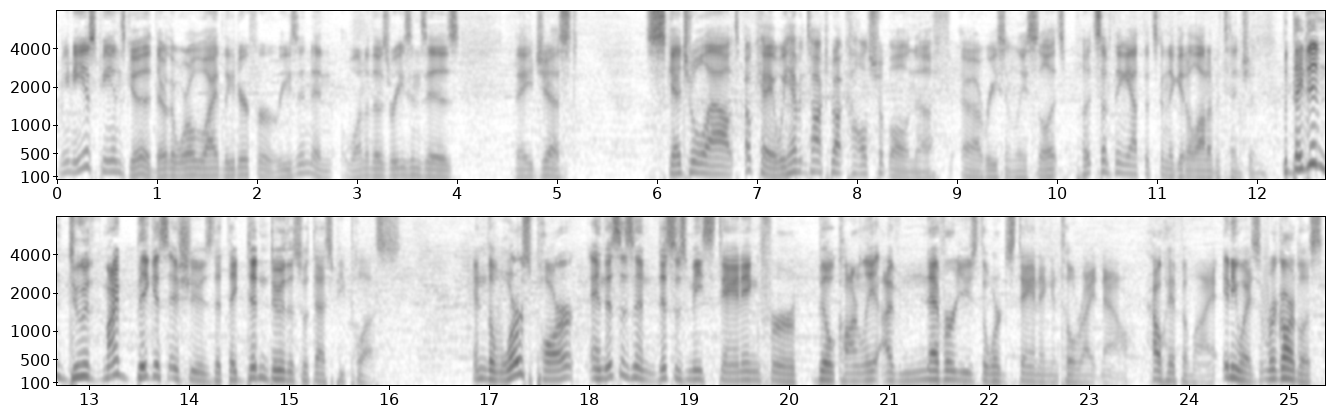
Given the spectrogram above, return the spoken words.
I mean, ESPN's good. They're the worldwide leader for a reason, and one of those reasons is they just schedule out. Okay, we haven't talked about college football enough uh, recently, so let's put something out that's going to get a lot of attention. But they didn't do. My biggest issue is that they didn't do this with SP Plus. And the worst part, and this isn't. This is me standing for Bill Connolly. I've never used the word standing until right now. How hip am I? Anyways, regardless,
